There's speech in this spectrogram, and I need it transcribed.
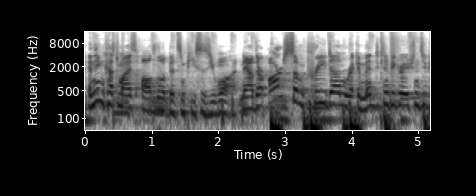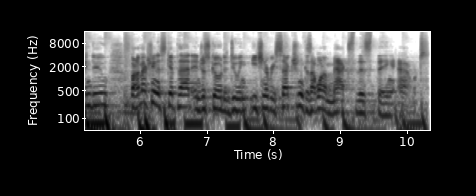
and then you can customize all the little bits and pieces you want. Now, there are some pre-done recommended configurations you can do, but I'm actually going to skip that and just go to doing each and every section because I want to max this thing out.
